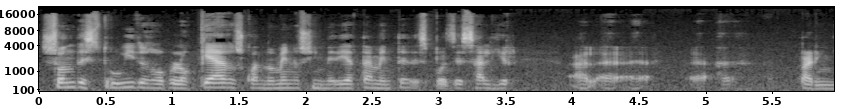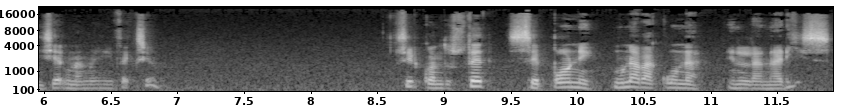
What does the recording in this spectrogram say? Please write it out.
son destruidos o bloqueados cuando menos inmediatamente después de salir para iniciar una nueva infección. Es decir, cuando usted se pone una vacuna en la nariz,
